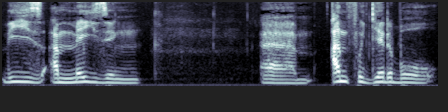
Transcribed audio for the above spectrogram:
these amazing um unforgettable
